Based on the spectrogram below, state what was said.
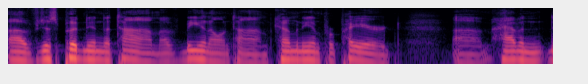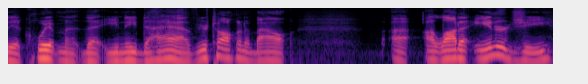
of just putting in the time, of being on time, coming in prepared, um, having the equipment that you need to have. You're talking about uh, a lot of energy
